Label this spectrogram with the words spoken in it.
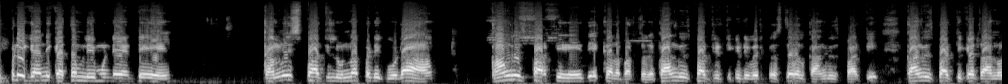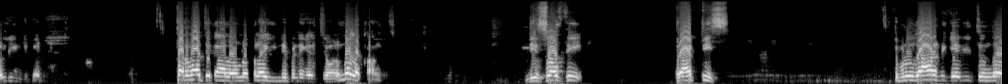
ఇప్పుడే కానీ గతంలో ఏముండే అంటే కమ్యూనిస్ట్ పార్టీలు ఉన్నప్పటికీ కూడా కాంగ్రెస్ పార్టీ అనేది కనబడుతుంది. కాంగ్రెస్ పార్టీ టికెట్ ఎవరికి వస్తే వాళ్ళు Congress party Congress party ticket రాని వాళ్ళు ఇండిపెండెంట్. తర్వాతి కాలం లోపల ఇండిపెండెంట్ గెలిచిన వాళ్ళు మళ్ళీ Congress this was the practice ఇప్పుడు ఉదాహరణకి ఏదైతుందో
